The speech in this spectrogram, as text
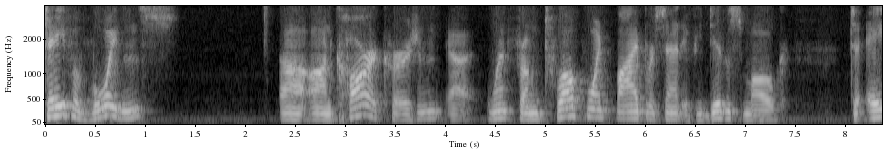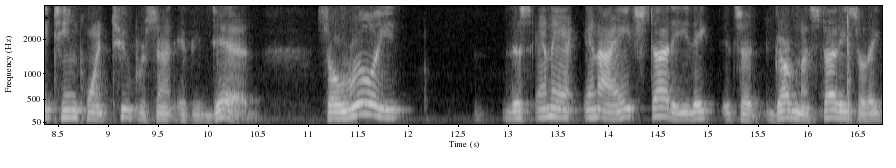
safe avoidance uh, on car incursion uh, went from 12.5% if you didn't smoke to 18.2% if you did. So really, this NIH study, they, it's a government study, so they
